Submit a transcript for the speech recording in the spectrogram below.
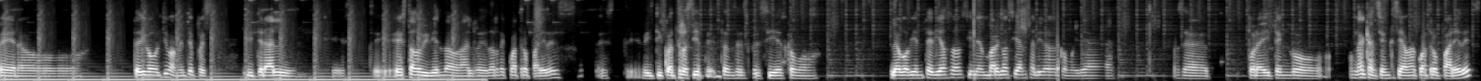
Pero te digo, últimamente, pues, literal, este, he estado viviendo alrededor de cuatro paredes este, 24/7, entonces pues sí es como luego bien tedioso, sin embargo sí han salido como ideas, o sea, por ahí tengo una canción que se llama Cuatro Paredes,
